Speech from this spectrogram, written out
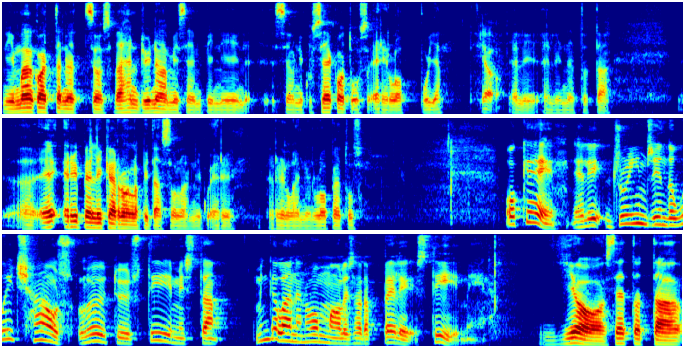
niin mä oon koittanut, että se olisi vähän dynaamisempi, niin se on niinku sekoitus eri loppuja. Joo. Eli, eli ne, tota, e- eri pelikerroilla pitäisi olla niinku eri, erilainen lopetus. Okei, eli Dreams in the Witch House löytyy Steamista. Minkälainen homma oli saada peli Steamiin? Joo, se tota,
